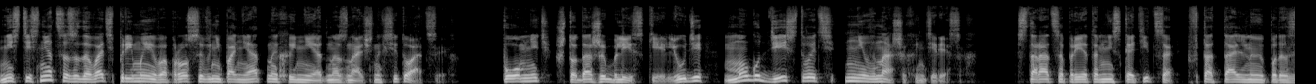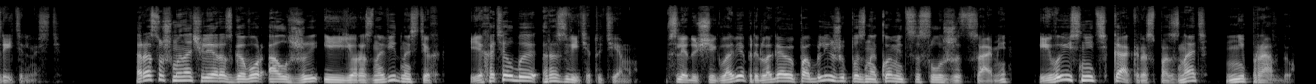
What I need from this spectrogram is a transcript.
Не стесняться задавать прямые вопросы в непонятных и неоднозначных ситуациях помнить, что даже близкие люди могут действовать не в наших интересах. Стараться при этом не скатиться в тотальную подозрительность. Раз уж мы начали разговор о лжи и ее разновидностях, я хотел бы развить эту тему. В следующей главе предлагаю поближе познакомиться с лжецами и выяснить, как распознать неправду.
